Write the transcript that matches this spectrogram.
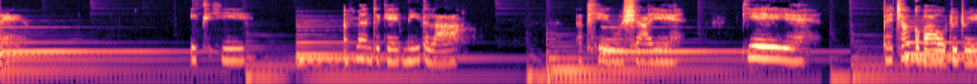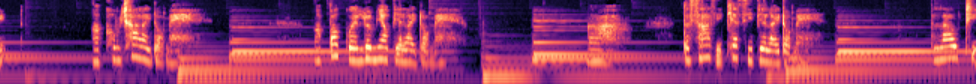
တယ်ဤခီအမှန်တကယ်နီးသလားအဖြေကိုရှာရင်ပြေးရင်ဘယ်ကြောက်ကဘာကိုတွေ့တွေ့ငါခုံချလိုက်တော့မယ်ငါပောက်ကွယ်လွတ်မြောက်ပြစ်လိုက်တော့မယ်ငါတစားစီဖြက်စီပြစ်လိုက်တော့မယ်ဘလောက်ထိ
